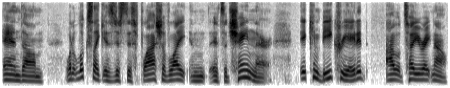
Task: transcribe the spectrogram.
And um, what it looks like is just this flash of light, and it's a chain there. It can be created. I will tell you right now.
